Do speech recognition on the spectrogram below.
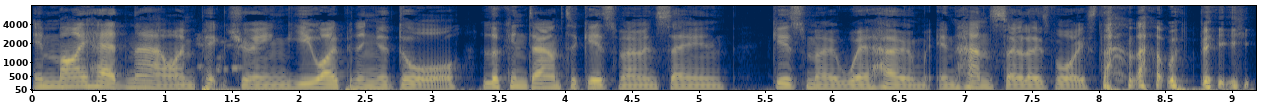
In my head now, I'm picturing you opening a door, looking down to Gizmo and saying, Gizmo, we're home in Han Solo's voice. That, that would be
